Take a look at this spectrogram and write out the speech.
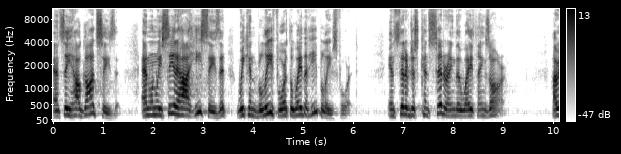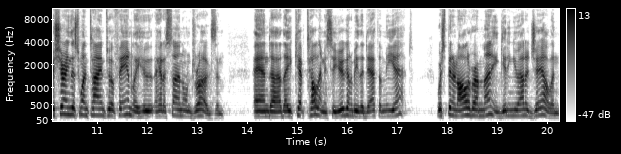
and see how God sees it. And when we see it how He sees it, we can believe for it the way that He believes for it instead of just considering the way things are. I was sharing this one time to a family who had a son on drugs, and, and uh, they kept telling me, So you're going to be the death of me yet. We're spending all of our money getting you out of jail and,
